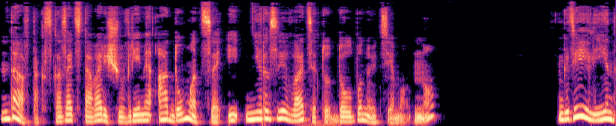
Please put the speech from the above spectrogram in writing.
Дав, так сказать, товарищу время одуматься и не развивать эту долбанную тему, но где Ильин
